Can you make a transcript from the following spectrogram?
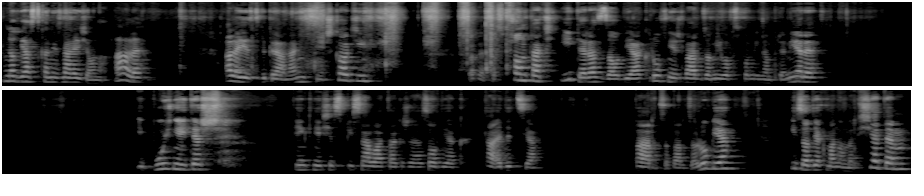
no gwiazdka nie znaleziona, ale ale jest wygrana, nic nie szkodzi trochę posprzątać i teraz Zodiak. Również bardzo miło wspominam premierę. I później też pięknie się spisała, także Zodiak, ta edycja bardzo, bardzo lubię. I Zodiak ma numer 7.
